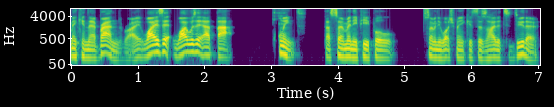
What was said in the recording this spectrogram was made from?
making their brand, right? Why is it why was it at that point that so many people, so many watchmakers decided to do their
